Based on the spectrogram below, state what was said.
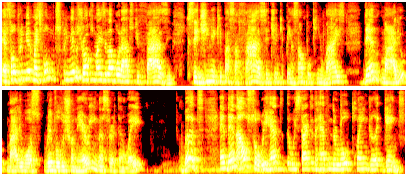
É, foi o primeiro, mas foi um dos primeiros jogos mais elaborados de fase, que você tinha que passar fase, você tinha que pensar um pouquinho mais. Then Mario, Mario was revolutionary in a certain way. But and then also we had we started having the role playing games,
